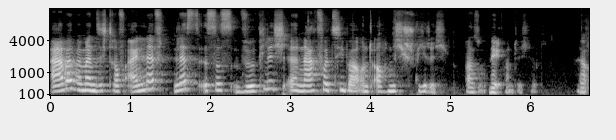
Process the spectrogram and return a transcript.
Aber wenn man sich darauf einlässt, lässt, ist es wirklich äh, nachvollziehbar und auch nicht schwierig. Also Nee. fand ich jetzt. Ja.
